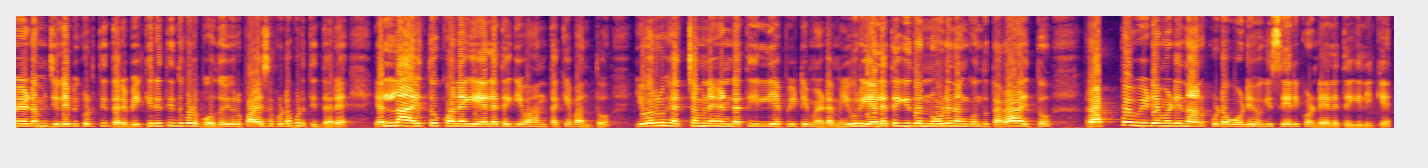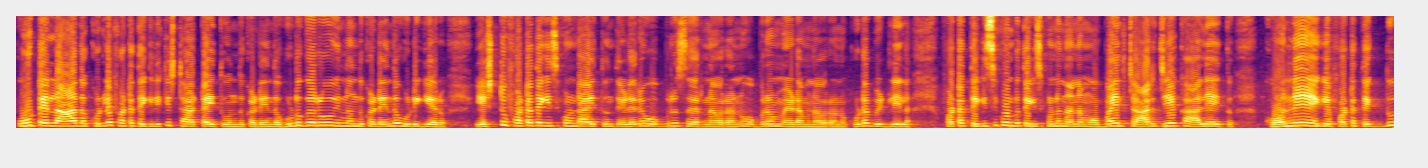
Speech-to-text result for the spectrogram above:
ಮೇಡಮ್ ಜಿಲೇಬಿ ಕೊಡ್ತಿದ್ದಾರೆ ಬೇಕಿರಿ ತಿಂದುಕೊಳ್ಬೋದು, ಇವರು ಪಾಯಸ ಕೂಡ ಕೊಡ್ತಿದ್ದಾರೆ. ಎಲ್ಲ ಆಯ್ತು, ಕೊನೆಗೆ ಎಲೆ ತೆಗೆಯುವ ಹಂತಕ್ಕೆ ಬಂತು. ಇವರು ಹೆಚ್ಚಮ್ಮನ ಹೆಂಡತಿ, ಇಲ್ಲಿಯ ಪಿ ಟಿ ಮೇಡಮ್ ಇವರು ಎಲೆ ತೆಗೆಯುವುದನ್ನು ನೋಡಿ ನನಗೊಂದು ತರ ಆಯ್ತು. ರಪ್ಪ ವಿಡಿಯೋ ಮಾಡಿ ನಾನು ಕೂಡ ಓಡಿ ಹೋಗಿ ಸೇರಿಕೊಂಡೆ ಎಲೆ ತೆಗಿಲಿಕ್ಕೆ. ಊಟ ಎಲ್ಲ ಆದ ಕೂಡಲೇ ಫೋಟೋ ತೆಗಿಲಿಕ್ಕೆ ಸ್ಟಾರ್ಟ್ ಆಯ್ತು ಒಂದು ಕಡೆಯಿಂದ ಹುಡುಗರು, ಇನ್ನೊಂದು ಕಡೆಯಿಂದ ಹುಡುಗಿಯರು. ಎಷ್ಟು ಫೋಟೋ ತೆಗೆಸಿಕೊಂಡು ಆಯ್ತು ಅಂತ ಹೇಳಿದ್ರೆ ಒಬ್ರು ಸರ್ನವರನ್ನು, ಒಬ್ರು ಮೇಡಮ್ನವರನ್ನು ಕೂಡ ಬಿಡ್ಲಿಲ್ಲ. ಫೋಟೋ ತೆಗೆಸಿಕೊಂಡು ತೆಗೆಸಿಕೊಂಡು ನನ್ನ ಮೊಬೈಲ್ ಚಾರ್ಜೇ ಖಾಲಿ ಆಯ್ತು. ಕೊನೆಗೆ ಫೋಟೋ ತೆಗೆದು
